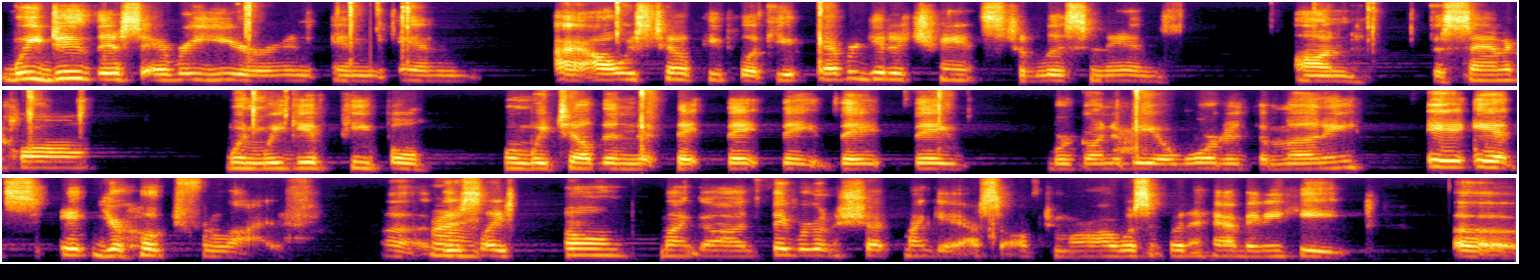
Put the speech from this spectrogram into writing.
we do this every year. And and and I always tell people if you ever get a chance to listen in on the Santa Claus, when we give people when we tell them that they they they they, they were going to be awarded the money, it, it's it, you're hooked for life. Uh, right. This lady, oh my God, they were going to shut my gas off tomorrow. I wasn't going to have any heat. Uh,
